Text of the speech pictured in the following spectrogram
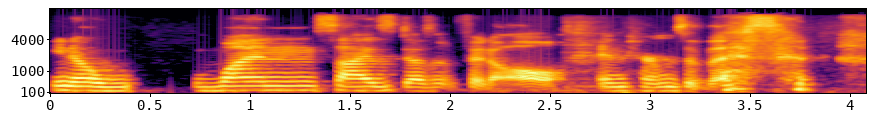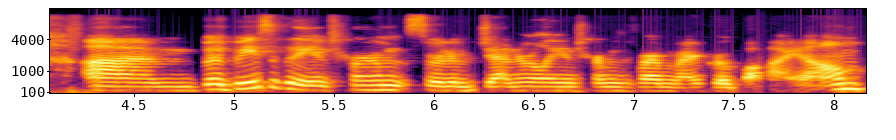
you know, one size doesn't fit all in terms of this. um, but basically, in terms, sort of generally, in terms of our microbiome,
